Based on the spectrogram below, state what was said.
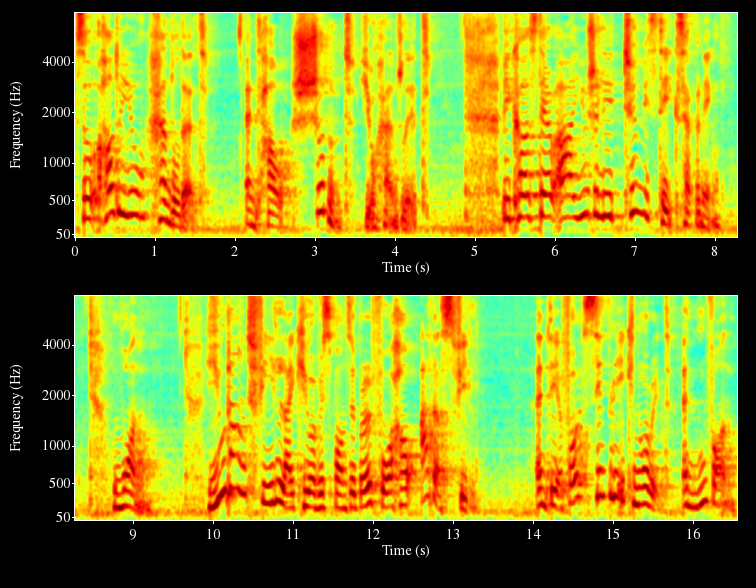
So how do you handle that? And how shouldn't you handle it? Because there are usually two mistakes happening. One, you don't feel like you are responsible for how others feel and therefore simply ignore it and move on.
